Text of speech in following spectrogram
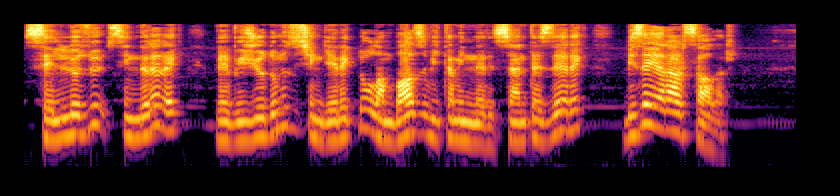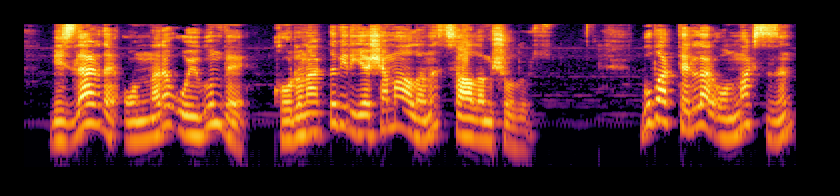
selülozu sindirerek ve vücudumuz için gerekli olan bazı vitaminleri sentezleyerek bize yarar sağlar. Bizler de onlara uygun ve korunaklı bir yaşama alanı sağlamış oluruz. Bu bakteriler olmaksızın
